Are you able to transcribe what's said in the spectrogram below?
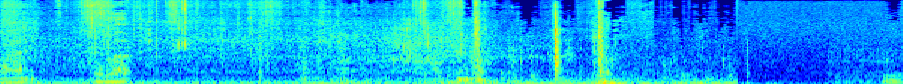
All right. Good luck. The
